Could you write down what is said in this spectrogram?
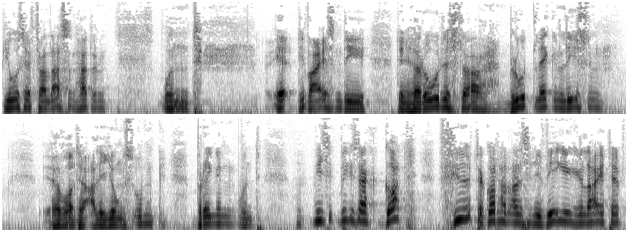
Josef verlassen hatten und die Weisen, die den Herodes da Blut lecken ließen. Er wollte alle Jungs umbringen und wie, gesagt, Gott führte, Gott hat alles in die Wege geleitet.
